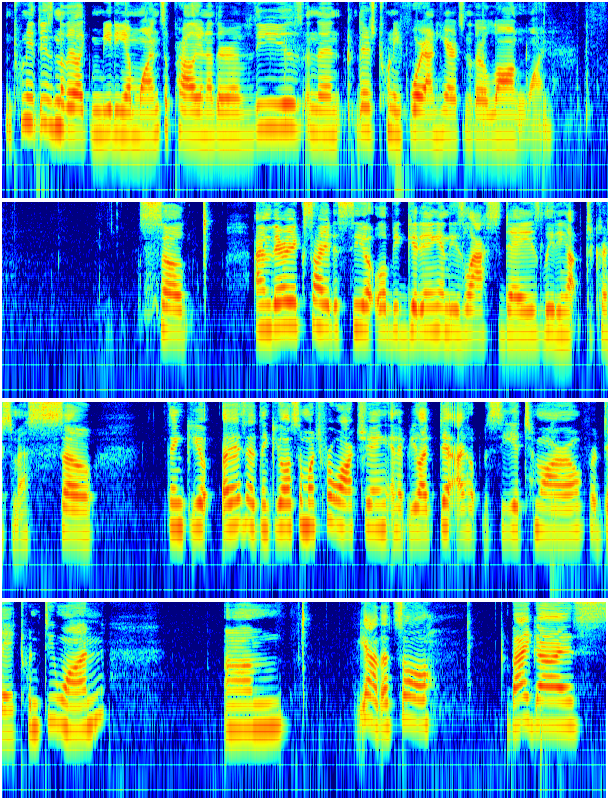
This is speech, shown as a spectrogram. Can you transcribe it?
And 23 is another, like, medium one, so probably another of these. And then there's 24 on here. It's another long one. So, I'm very excited to see what we'll be getting in these last days leading up to Christmas. So, thank you, like I said, thank you all so much for watching, and if you liked it, I hope to see you tomorrow for day 21. Um, yeah, that's all. Bye, guys.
